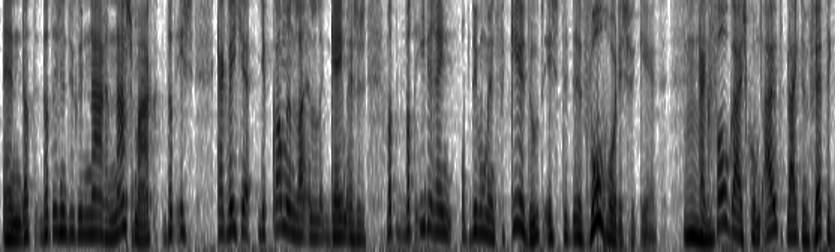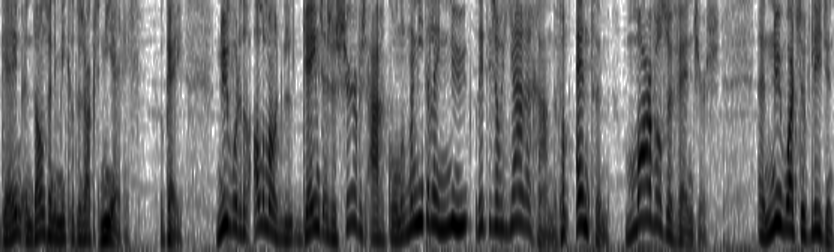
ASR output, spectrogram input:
En dat, dat is natuurlijk een nare nasmaak. Dat is, kijk, weet je, je kan een game. Dus, wat, wat iedereen op dit moment verkeerd doet, is de, de volgorde is verkeerd. Mhm. Kijk, Fall Guys komt uit, blijkt een vette game en dan zijn de microtransacties niet erg. Oké, nu worden er allemaal games as a service aangekondigd, maar niet alleen nu. Dit is al jaren gaande. Van Anthem, Marvel's Avengers en nu Watch Dogs Legion.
